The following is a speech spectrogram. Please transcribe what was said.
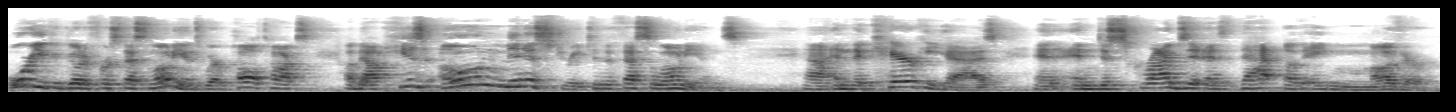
Or you could go to 1 Thessalonians, where Paul talks about his own ministry to the Thessalonians uh, and the care he has, and, and describes it as that of a mother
